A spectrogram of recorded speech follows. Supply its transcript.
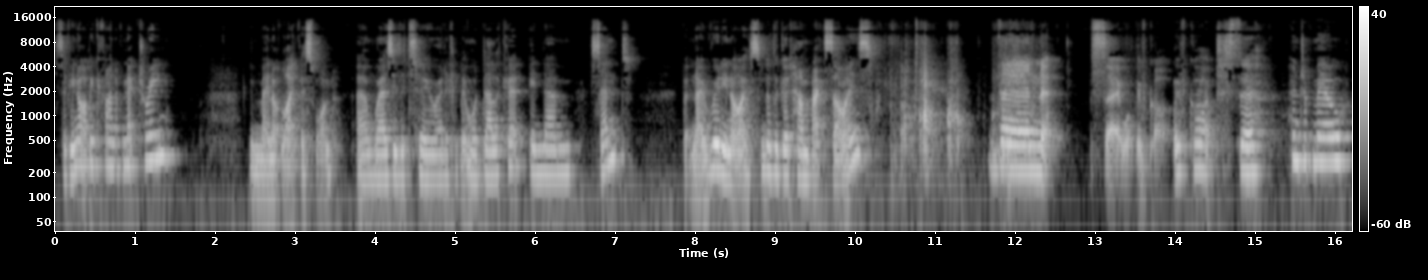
So if you're not a big fan of nectarine, you may not like this one uh, whereas the two are a little bit more delicate in um, scent. But no, really nice, another good handbag size. Then, so what we've got, we've got just the 100 mil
